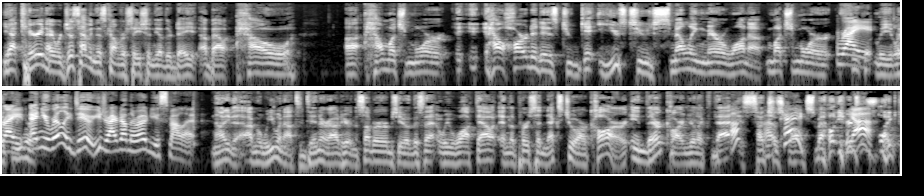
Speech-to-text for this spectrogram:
Yeah, Carrie and I were just having this conversation the other day about how uh, how much more, how hard it is to get used to smelling marijuana much more right, like right, we were, and you really do. You drive down the road, you smell it. Not even. I mean, we went out to dinner out here in the suburbs. You know, this that. And we walked out, and the person next to our car in their car, and you're like, "That oh, is such okay. a strong smell." You're yeah. just like,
